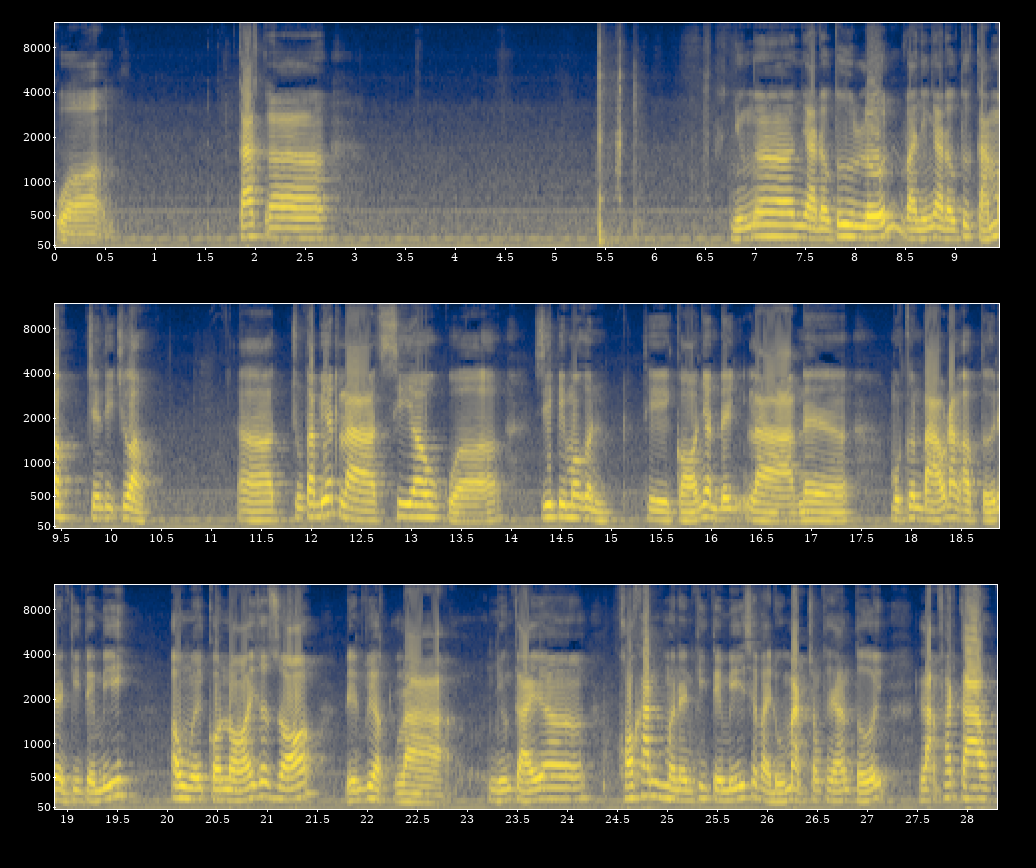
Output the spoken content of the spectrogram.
của các những nhà đầu tư lớn và những nhà đầu tư cá mập trên thị trường. À, chúng ta biết là CEO của JP Morgan thì có nhận định là một cơn báo đang ập tới nền kinh tế Mỹ. Ông ấy có nói rất rõ đến việc là những cái ờ, khó khăn mà nền kinh tế Mỹ sẽ phải đối mặt trong thời gian tới, lạm phát cao,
